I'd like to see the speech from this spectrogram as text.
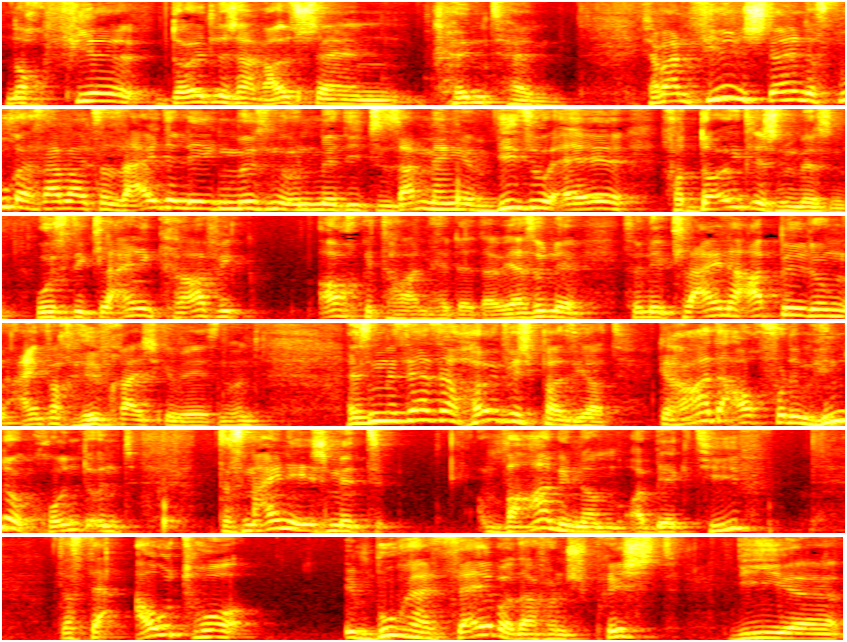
noch viel deutlicher herausstellen könnten. Ich habe an vielen Stellen das Buch erst einmal zur Seite legen müssen und mir die Zusammenhänge visuell verdeutlichen müssen, wo es die kleine Grafik auch getan hätte. Da wäre so eine, so eine kleine Abbildung einfach hilfreich gewesen. Und das ist mir sehr sehr häufig passiert, gerade auch vor dem Hintergrund und das meine ich mit wahrgenommen objektiv, dass der Autor im Buch selber davon spricht wie äh,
